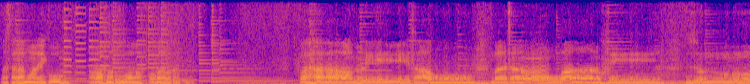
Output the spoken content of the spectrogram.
Wassalamualaikum warahmatullahi wabarakatuh فهب لي توبة واغفر ذنوبي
